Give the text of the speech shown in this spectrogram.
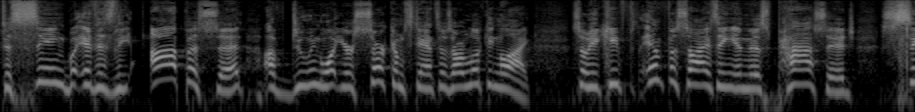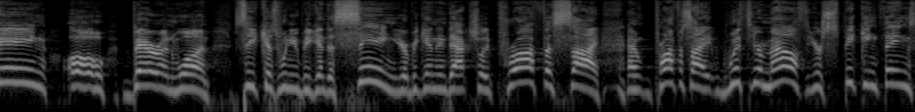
to sing, but it is the opposite of doing what your circumstances are looking like. So he keeps emphasizing in this passage sing, oh, barren one. See, because when you begin to sing, you're beginning to actually prophesy. And prophesy with your mouth. You're speaking things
